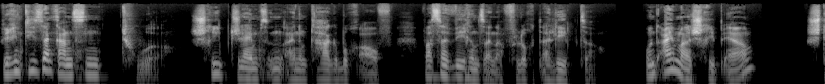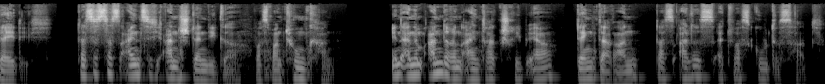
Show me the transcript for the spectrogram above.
Während dieser ganzen Tour schrieb James in einem Tagebuch auf, was er während seiner Flucht erlebte. Und einmal schrieb er, Stell dich, das ist das einzig Anständige, was man tun kann. In einem anderen Eintrag schrieb er, Denk daran, dass alles etwas Gutes hat.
